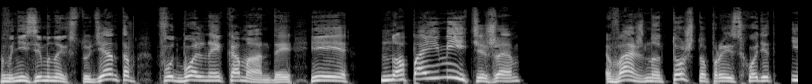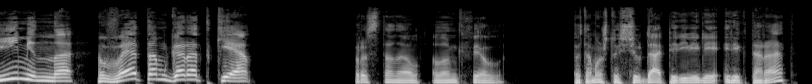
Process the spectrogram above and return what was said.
внеземных студентов в футбольные команды. И... Но поймите же, важно то, что происходит именно в этом городке, простонал Лонгфелл, потому что сюда перевели ректорат,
